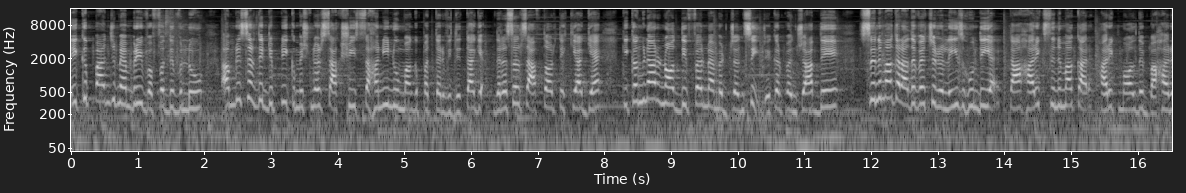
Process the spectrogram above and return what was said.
ਇੱਕ ਪੰਜ ਮੈਂਬਰੀ ਵਫਦ ਦੇ ਵੱਲੋਂ ਅੰਮ੍ਰਿਤਸਰ ਦੇ ਡਿਪਟੀ ਕਮਿਸ਼ਨਰ ਸਾਕਸ਼ੀ ਸਹਨੀ ਨੂੰ ਮੰਗ ਪੱਤਰ ਵੀ ਦਿੱਤਾ ਗਿਆ। ਦਰਅਸਲ ਸਾਫ਼ ਤੌਰ ਤੇ ਕਿਹਾ ਗਿਆ ਕਿ ਕੰਗਣਾ ਰਣੌਤ ਦੀ ਫਿਲਮ ਐਮਰਜੈਂਸੀ, ਜੇਕਰ ਪੰਜਾਬ ਦੇ ਸਿਨੇਮਾ ਘਰਾਂ ਦੇ ਵਿੱਚ ਰਿਲੀਜ਼ ਹੁੰਦੀ ਹੈ ਤਾਂ ਹਰ ਇੱਕ ਸਿਨੇਮਾ ਘਰ ਹਰ ਇੱਕ ਮਾਲ ਦੇ ਬਾਹਰ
